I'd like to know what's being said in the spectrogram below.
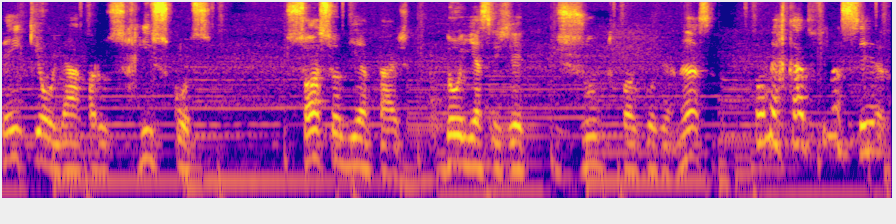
têm que olhar para os riscos socioambientais do ISG junto com a governança é o mercado financeiro.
